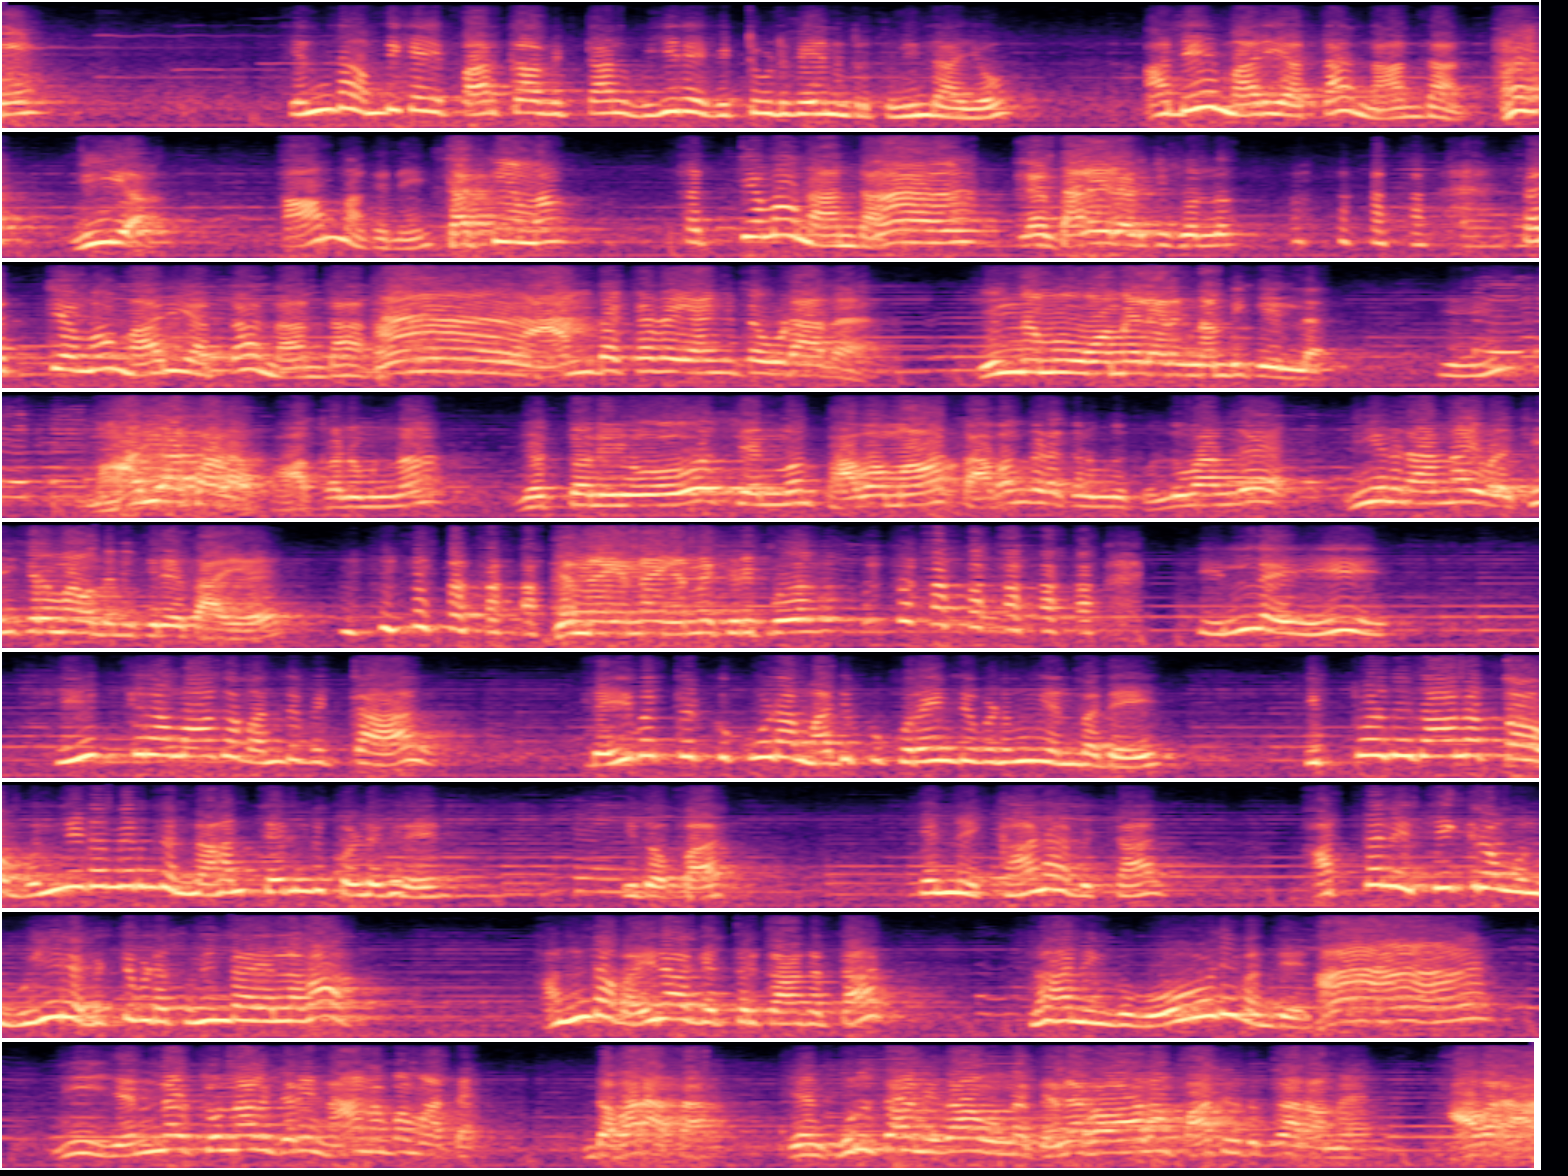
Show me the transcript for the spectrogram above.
நீ எந்த அம்பிகையை பார்க்காவிட்டால் உயிரை விட்டு விடுவேன் என்று துணிந்தாயோ? அதே மாரியாத்தா நான் தான் நீயா? ஆம் மகனே. சத்தியமா? சத்தியமா நான் தான் என் தலையில அடிச்சு சொல்லு. சத்தியமா மாரியாத்தா நான் தான் அந்த கதை என்கிட்ட விடாத. இன்னமும் உன் மேல எனக்கு நம்பிக்கை இல்ல. ஏன்? மாரியாத்தாள பார்க்கணும்னா எத்தனையோ சென்மம் தவமா தவம் கிடக்கணும்னு சொல்லுவாங்க. நீ என்னடா இவ்வளவு சீக்கிரமா வந்து நிக்கிறே தாயே? என்ன என்ன என்ன சிரிப்பு? இல்லை. சீக்கிரமாக வந்து விட்டால் தெய்வத்திற்கு கூட மதிப்பு குறைந்து விடும் என்பதை இப்பொழுதுதான் அப்பா உன்னிடமிருந்து நான் தெரிந்து கொள்ளுகிறேன் இதோ பார் என்னை காணாவிட்டால் அத்தனை சீக்கிரம் உன் உயிரை விட்டுவிட துணிந்தாயல்லவா? அந்த வைராகியத்திற்காகத்தான் நான் இங்கு ஓடி வந்தேன். நீ என்ன சொன்னாலும் சரி நான் நம்ப மாட்டேன். இந்த வராத்தா என் குருசாமி தான் உன்னை தினகாலம் பாத்துட்டு இருக்காராமே. அவர்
